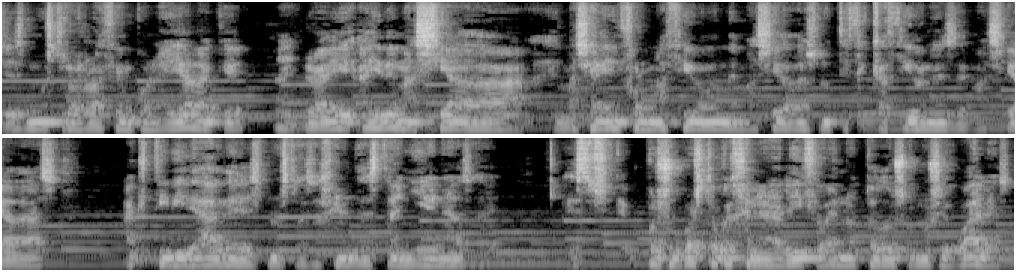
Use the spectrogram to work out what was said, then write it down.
es nuestra relación con ella la que... Pero hay, hay demasiada, demasiada información, demasiadas notificaciones, demasiadas actividades, nuestras agendas están llenas. Es, por supuesto que generalizo, ¿eh? no todos somos iguales,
